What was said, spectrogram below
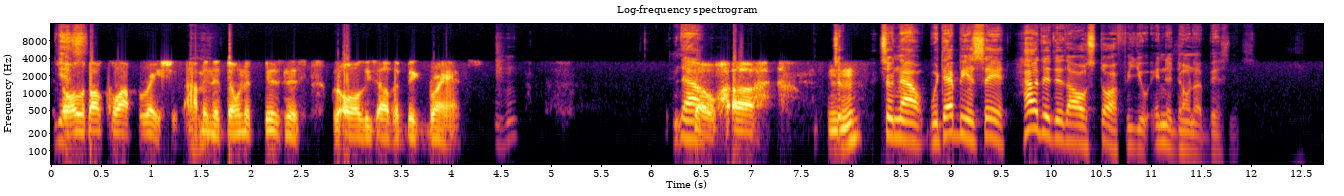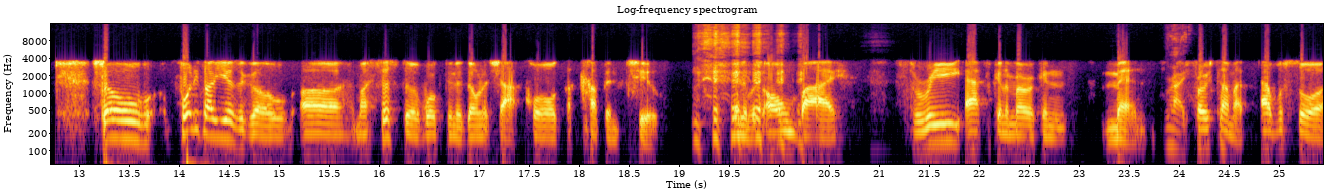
It's Yes. all about cooperation. I'm in the donut business with all these other big brands. Now, So, uh, mhm. so now, with that being said, how did it all start for you in the donut business? So, 45 years ago, uh, my sister worked in a donut shop called A Cup and Two, and it was owned by three African American men. Right. First time I ever saw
